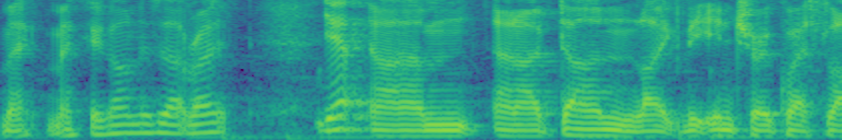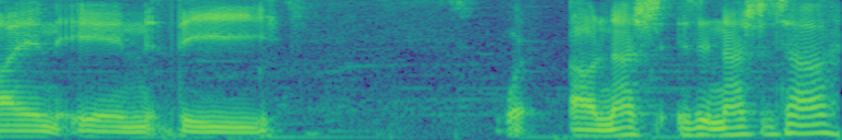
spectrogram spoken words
Me- Mechagon, is that right? yep. Um, and I've done like the intro quest line in the what? Oh, Nash is it Nazjatar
